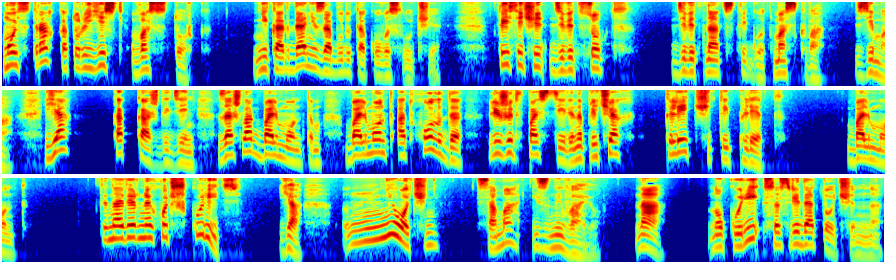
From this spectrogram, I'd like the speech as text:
мой страх, который есть восторг. Никогда не забуду такого случая. 1919 год, Москва, зима. Я как каждый день, зашла к Бальмонтам. Бальмонт от холода лежит в постели, на плечах клетчатый плед. Бальмонт. Ты, наверное, хочешь курить? Я. Не очень. Сама изнываю. На, но кури сосредоточенно.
